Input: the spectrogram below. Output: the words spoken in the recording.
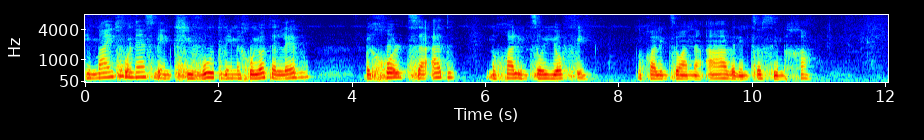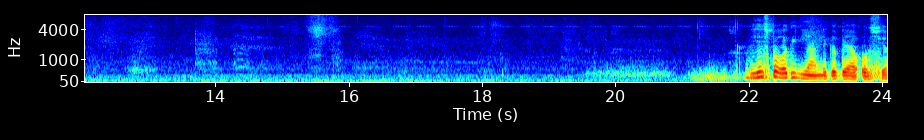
עם מיינדפולנס ועם קשיבות ועם איכויות הלב, בכל צעד נוכל למצוא יופי, נוכל למצוא הנאה ולמצוא שמחה. ויש פה עוד עניין לגבי העושר.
